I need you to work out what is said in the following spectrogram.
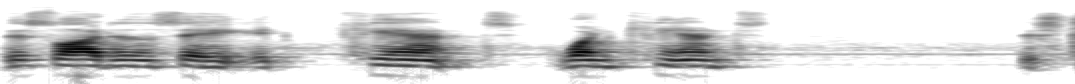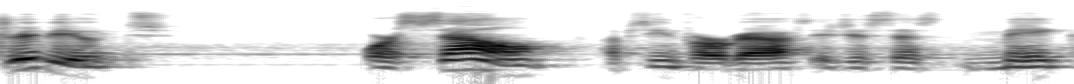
This law doesn't say it can't, one can't distribute or sell obscene photographs. It just says make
